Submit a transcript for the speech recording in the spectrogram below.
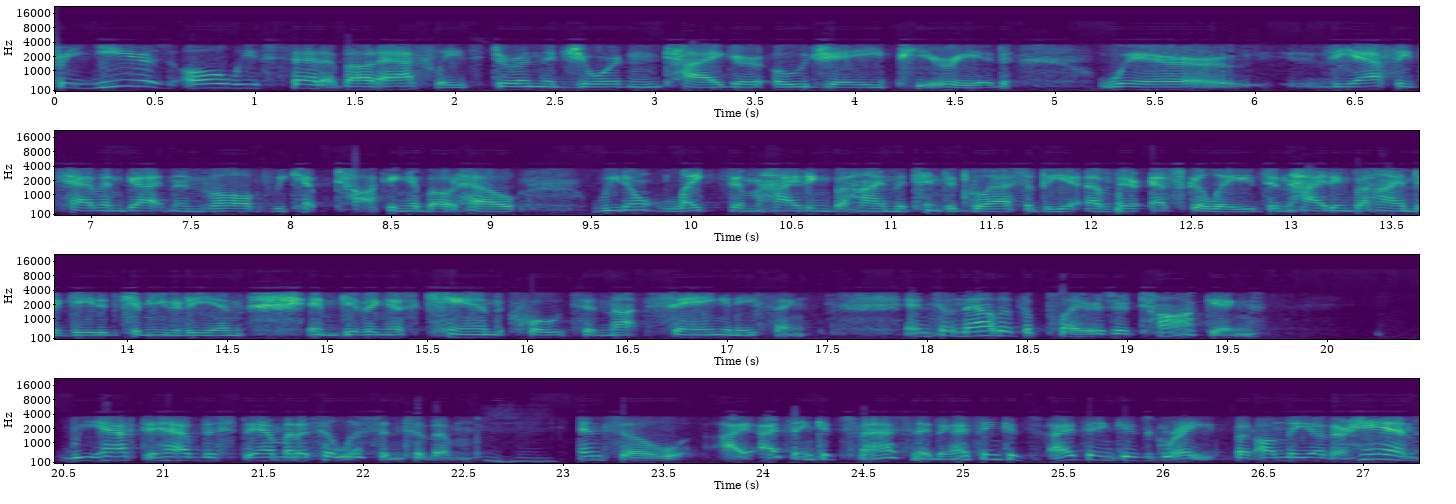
for years, all we've said about athletes during the Jordan, Tiger, OJ period, where the athletes haven't gotten involved, we kept talking about how we don't like them hiding behind the tinted glass of the of their Escalades and hiding behind the gated community and and giving us canned quotes and not saying anything. And so now that the players are talking we have to have the stamina to listen to them. Mm-hmm. And so I, I think it's fascinating. I think it's I think it's great. But on the other hand,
